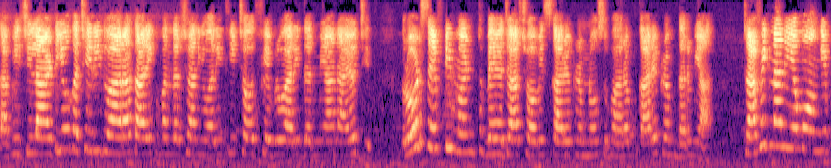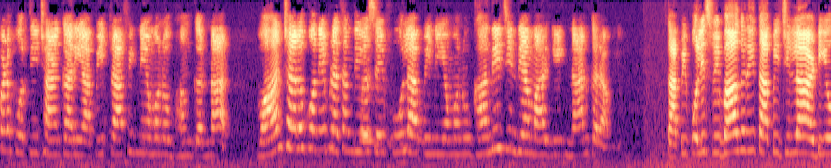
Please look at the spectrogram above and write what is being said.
તાપી જિલ્લા આરટીઓ કચેરી દ્વારા તારીખ પંદર જાન્યુઆરી થી ચૌદ ફેબ્રુઆરી દરમિયાન આયોજિત રોડ સેફટી મંથ બે હજાર ચોવીસ કાર્યક્રમનો શુભારંભ કાર્યક્રમ દરમિયાન ટ્રાફિકના નિયમો અંગે પણ પૂરતી જાણકારી આપી ટ્રાફિક નિયમોનો ભંગ કરનાર વાહન ચાલકોને પ્રથમ દિવસે ફૂલ આપી નિયમોનું ગાંધી ચિંધ્યા માર્ગે જ્ઞાન કરાવ્યું. તાપી પોલીસ વિભાગ અને તાપી જિલ્લા આરટીઓ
